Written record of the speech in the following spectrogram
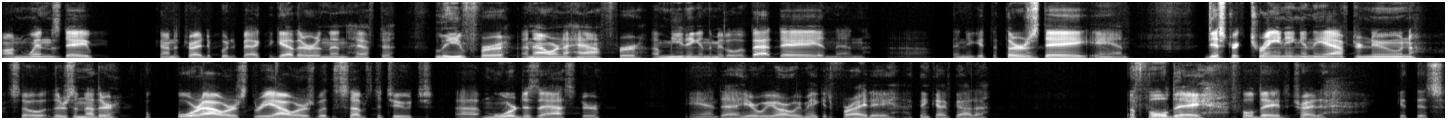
on Wednesday, kind of tried to put it back together, and then have to leave for an hour and a half for a meeting in the middle of that day, and then uh, then you get to Thursday and district training in the afternoon. So there's another four hours, three hours with a substitute, uh, more disaster, and uh, here we are. We make it Friday. I think I've got a a full day, full day to try to get this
